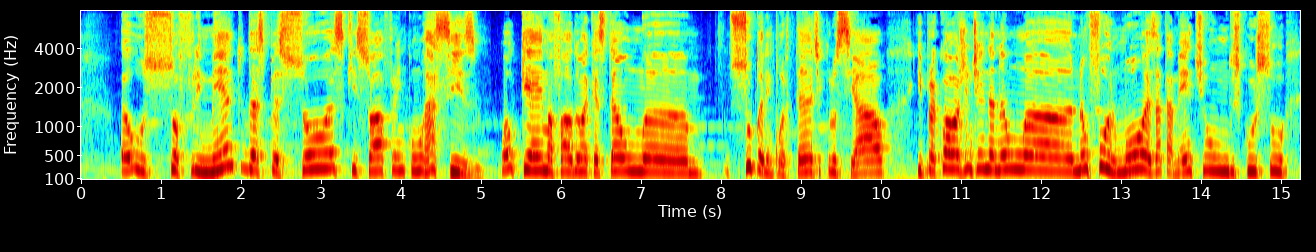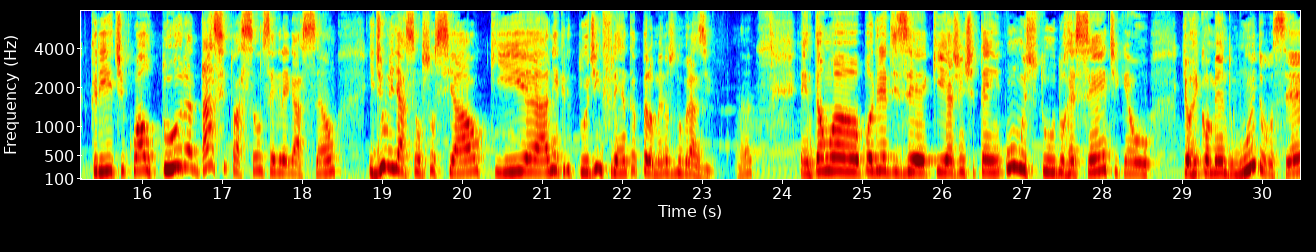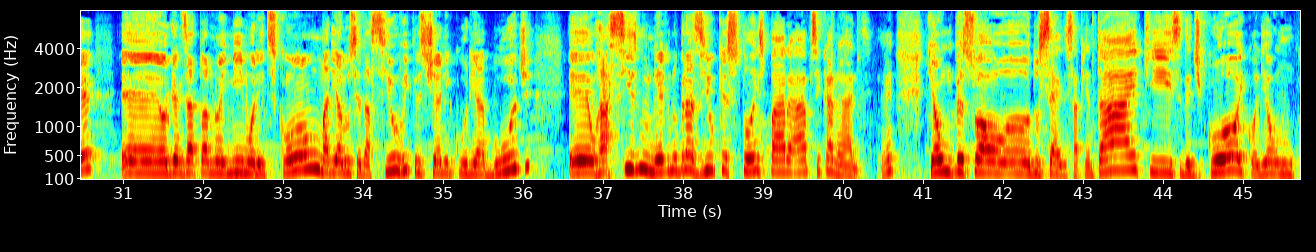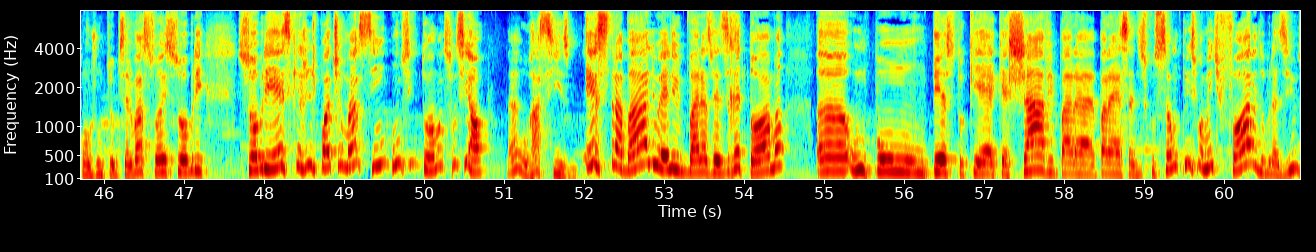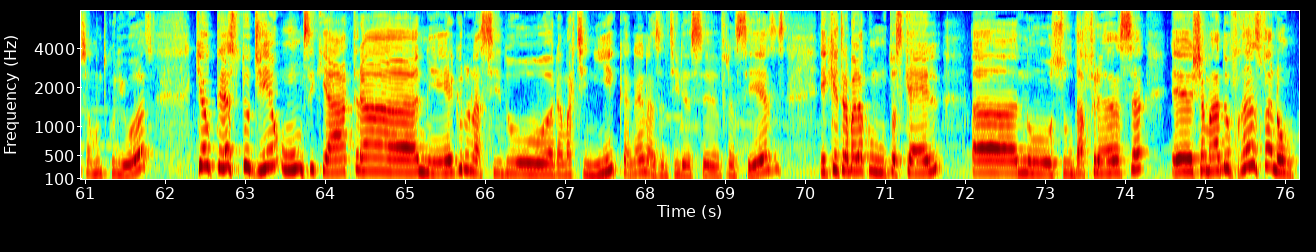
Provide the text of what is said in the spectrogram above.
eh, o sofrimento das pessoas que sofrem com o racismo. Ok, Mafalda, uma questão uh, super importante, crucial, e para a qual a gente ainda não, uh, não formou exatamente um discurso crítico à altura da situação de segregação e de humilhação social que a negritude enfrenta, pelo menos no Brasil. Né? Então, eu poderia dizer que a gente tem um estudo recente que eu, que eu recomendo muito a você, é, organizado pela Noemi Moritz com Maria Lúcia da Silva e Cristiane Curia Bud, é, o racismo negro no Brasil, questões para a psicanálise, né? que é um pessoal uh, do SED Sapientai que se dedicou e colheu um conjunto de observações sobre, sobre esse que a gente pode chamar, sim, um sintoma social né, o racismo. Esse trabalho ele várias vezes retoma uh, um, um, texto que é, que é chave para, para essa discussão, principalmente fora do Brasil, isso é muito curioso, que é o texto de um psiquiatra negro, nascido na Martinica, né, nas Antilhas eh, Francesas, e que trabalha com Tosquel uh, no sul da França, eh, chamado Franz Fanon.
